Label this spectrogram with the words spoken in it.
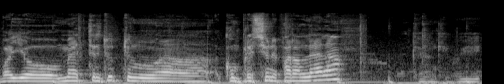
Voglio mettere tutto in una compressione parallela ok anche qui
